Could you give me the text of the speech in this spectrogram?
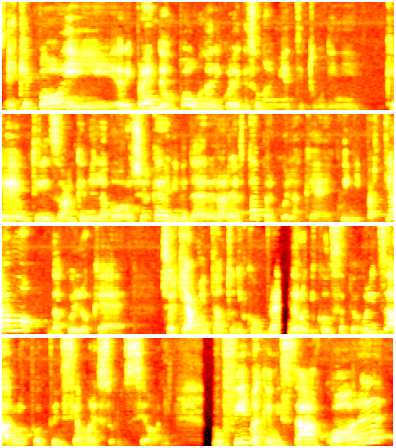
e che poi riprende un po' una di quelle che sono le mie attitudini, che utilizzo anche nel lavoro, cercare di vedere la realtà per quella che è. Quindi partiamo da quello che è, cerchiamo intanto di comprenderlo, di consapevolizzarlo e poi pensiamo alle soluzioni. Un film che mi sta a cuore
